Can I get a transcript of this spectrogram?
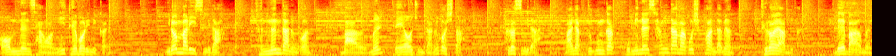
없는 상황이 돼버리니까요. 이런 말이 있습니다. 듣는다는 건 마음을 내어준다는 것이다. 그렇습니다. 만약 누군가 고민을 상담하고 싶어 한다면 들어야 합니다. 내 마음을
